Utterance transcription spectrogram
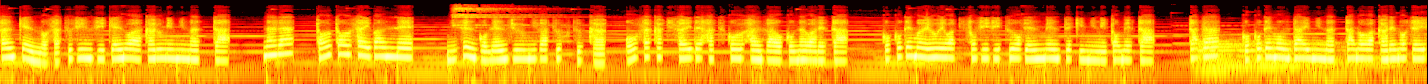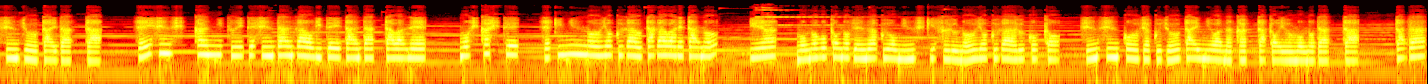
3件の殺人事件は明るみになった。なら、とうとう裁判ね。2005年12月2日、大阪地裁で初公判が行われた。ここで前上は起訴事実を全面的に認めた。ただ、ここで問題になったのは彼の精神状態だった。精神疾患について診断が下りていたんだったわね。もしかして、責任能力が疑われたの？いや、物事の善悪を認識する能力があること、心神耗弱状態にはなかったというものだった。ただ、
